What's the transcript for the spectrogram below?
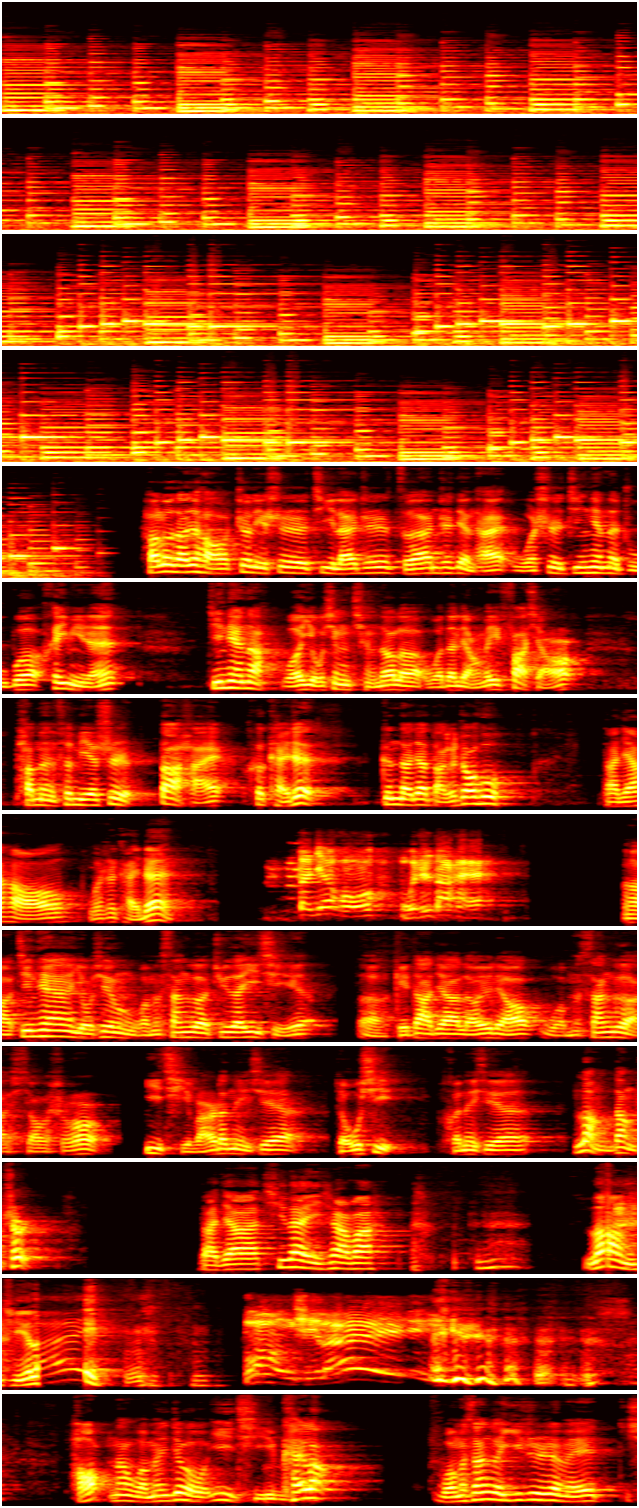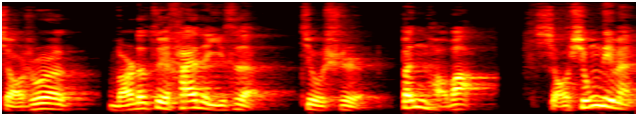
Hello，大家好，这里是既来之则安之电台，我是今天的主播黑米人。今天呢，我有幸请到了我的两位发小，他们分别是大海和凯振，跟大家打个招呼。大家好，我是凯振。大家好，我是大海。啊，今天有幸我们三个聚在一起，呃，给大家聊一聊我们三个小时候一起玩的那些游戏和那些浪荡事儿。大家期待一下吧，浪起来，浪起来！好，那我们就一起开浪。我们三个一致认为，小时候玩的最嗨的一次就是《奔跑吧小兄弟们》。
